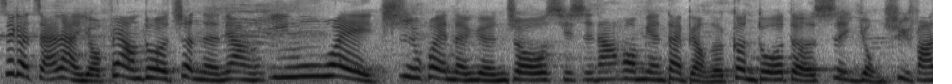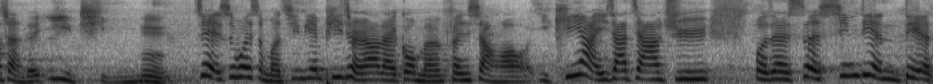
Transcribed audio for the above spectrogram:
这个展览有非常多的正能量，因为智慧能源周其实它后面代表的更多的是永续发展的议题。嗯，这也是为什么今天 Peter 要来跟我们分享哦，IKEA 一家家居或者是新店店。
